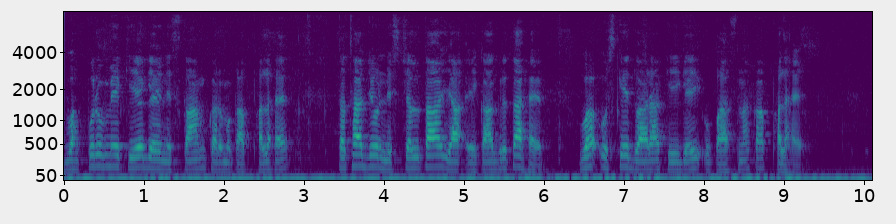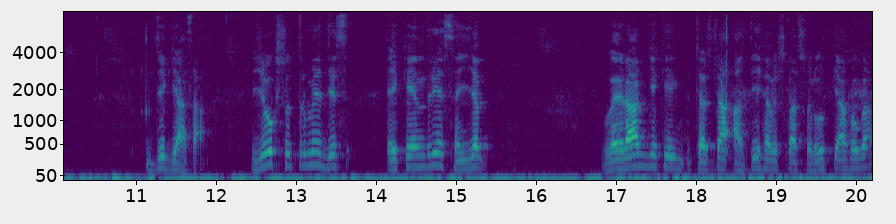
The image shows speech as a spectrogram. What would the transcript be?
वह पूर्व में किए गए निष्काम कर्म का फल है, तथा जो निश्चलता या एकाग्रता है, वह उसके द्वारा की गई उपासना का फल है। जिज्ञासा। योग सूत्र में जिस एकेंद्रीय संयग वैराग्य की चर्चा आती है, उसका स्वरूप क्या होगा?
